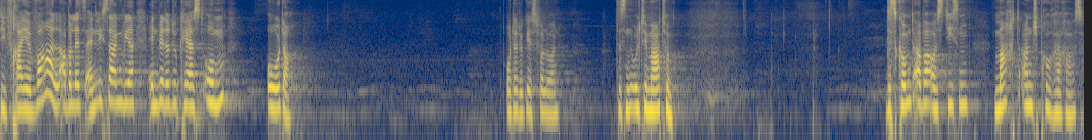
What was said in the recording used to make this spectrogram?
die freie Wahl, aber letztendlich sagen wir, entweder du kehrst um oder. Oder du gehst verloren. Das ist ein Ultimatum. Das kommt aber aus diesem Machtanspruch heraus.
